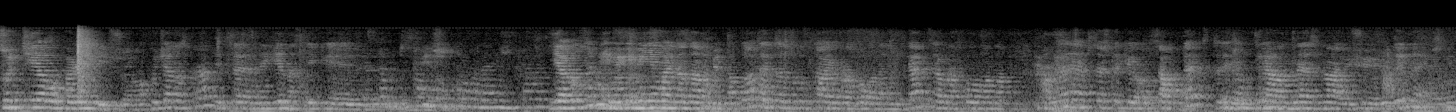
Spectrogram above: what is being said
суттєво перебільшуємо. Хоча насправді це не є настільки збільшення. Я розумію, і мінімальна заробітна плата, яка зростає, врахована інфляція, врахована, але все ж таки от сам текст е, для незнаючої людини він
